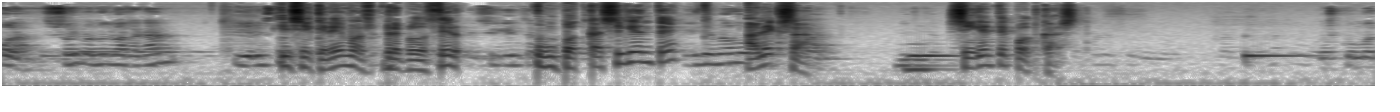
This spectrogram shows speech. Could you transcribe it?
Hola, soy Manuel Barragán y en este Y si queremos reproducir un podcast siguiente, Alexa, siguiente podcast. pues, como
